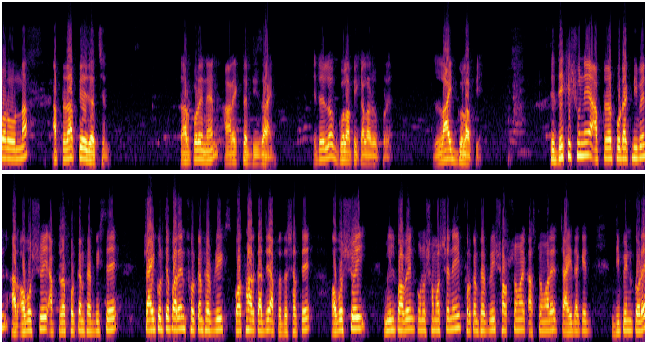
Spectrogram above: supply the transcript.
বড় ওড়না। আপনারা পেয়ে যাচ্ছেন। তারপরে নেন আরেকটা ডিজাইন। এটা হলো গোলাপি কালার উপরে। লাইট গোলাপি। তো দেখে শুনে আপনারা প্রোডাক্ট নেবেন আর অবশ্যই আপনারা ফোরকান ফ্যাব্রিক্সে ট্রাই করতে পারেন। ফোরকান ফ্যাব্রিক্স কথার কাজে আপনাদের সাথে অবশ্যই মিল পাবেন, কোনো সমস্যা নেই। ফোরকান ফ্যাব্রিক্স সবসময় কাস্টমারের চাহিদাকে ডিপেন্ড করে।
